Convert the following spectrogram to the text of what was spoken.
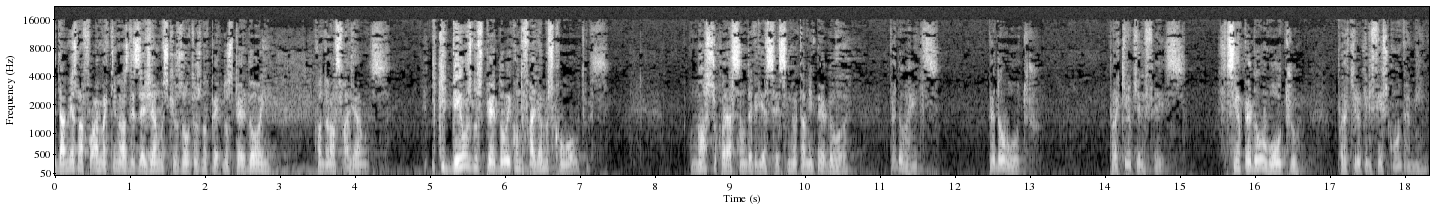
E da mesma forma que nós desejamos que os outros nos perdoem quando nós falhamos, e que Deus nos perdoe quando falhamos com outros, o nosso coração deveria ser: Senhor, também perdoa. Perdoa eles. Perdoa o outro por aquilo que ele fez. Senhor, perdoa o outro por aquilo que ele fez contra mim.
